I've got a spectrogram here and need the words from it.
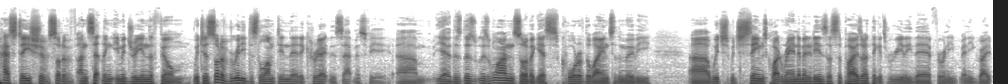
pastiche of sort of unsettling imagery in the film, which is sort of really just lumped in there to create this atmosphere. Um, yeah, there's, there's there's one sort of I guess quarter of the way into the movie. Uh, which which seems quite random, and it is, I suppose. I don't think it's really there for any any great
